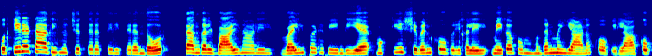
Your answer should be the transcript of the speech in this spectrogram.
உத்திரட்டாதி நட்சத்திரத்தில் பிறந்தோர் தங்கள் வாழ்நாளில் வழிபட வேண்டிய முக்கிய சிவன் கோவில்களில் மிகவும் முதன்மையான கோவிலாகும்.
